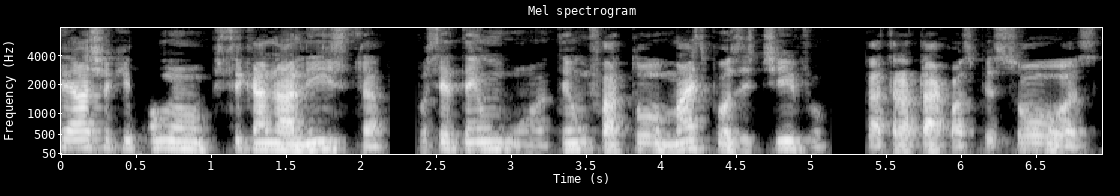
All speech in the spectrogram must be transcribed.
Você acha que, como psicanalista, você tem um, tem um fator mais positivo para tratar com as pessoas,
